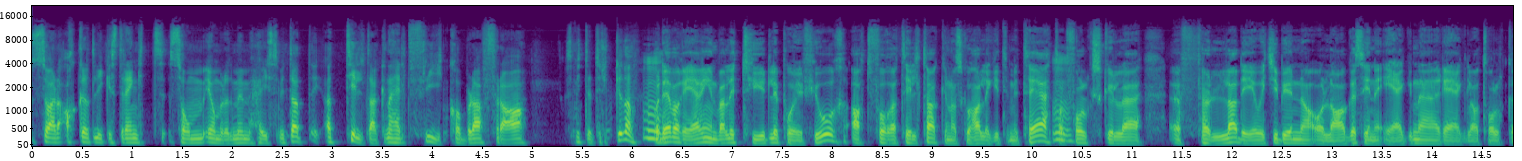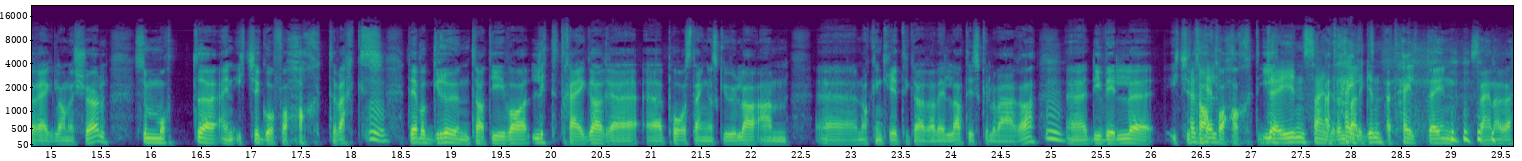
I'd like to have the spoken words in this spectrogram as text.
så er det akkurat like strengt som i områder med høy smitte. At, at tiltakene er helt frikobla fra smittetrykket. da. Og det var regjeringen veldig tydelig på i fjor, at for at tiltakene skulle ha legitimitet, at folk skulle eh, følge de og ikke begynne å lage sine egne regler og tolke reglene sjøl, så måtte en ikke gå for hardt til verks. Det var grunnen til at de var litt treigere eh, på å stenge skoler enn eh, noen kritikere ville at de skulle være. Mm. De ville ikke Et ta for hardt i. døgn Et enn helt- Bergen. Et helt døgn seinere.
